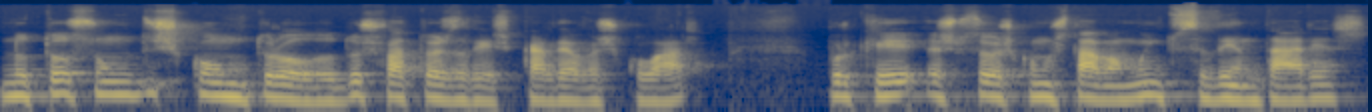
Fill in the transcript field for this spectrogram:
notou-se um descontrolo dos fatores de risco cardiovascular, porque as pessoas, como estavam muito sedentárias,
